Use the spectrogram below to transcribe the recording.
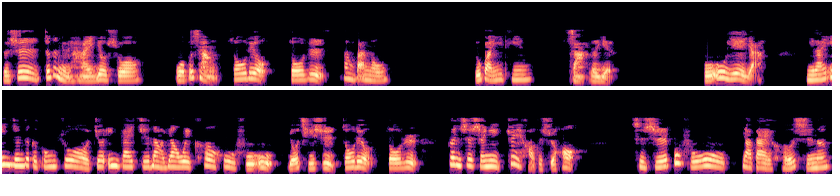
可是，这个女孩又说：“我不想周六、周日上班哦。”主管一听，傻了眼。服务业呀，你来应征这个工作，就应该知道要为客户服务，尤其是周六、周日，更是生意最好的时候。此时不服务，要待何时呢？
